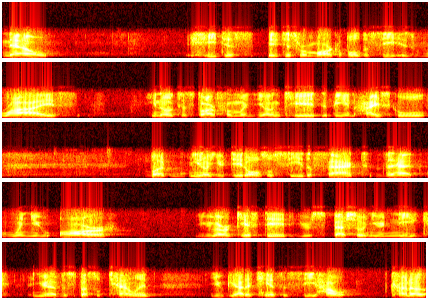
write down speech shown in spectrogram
Now, he just it's just remarkable to see his rise. You know, to start from a young kid to be in high school. But you know, you did also see the fact that when you are you are gifted, you're special and unique, and you have a special talent, you got a chance to see how kind of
